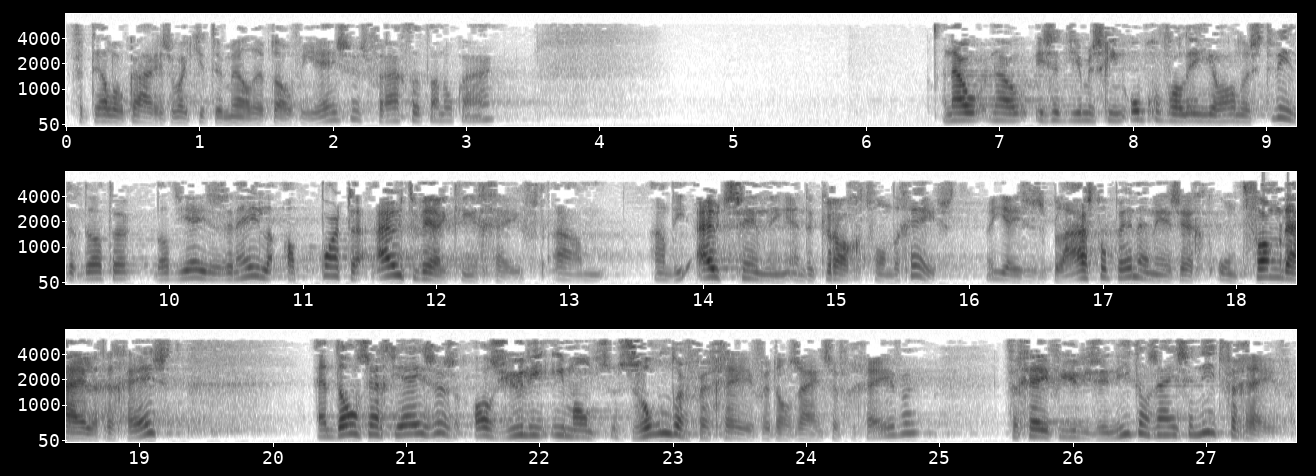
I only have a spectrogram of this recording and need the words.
Vertel elkaar eens wat je te melden hebt over Jezus. Vraag dat aan elkaar. Nou, nou is het je misschien opgevallen in Johannes 20 dat, er, dat Jezus een hele aparte uitwerking geeft aan, aan die uitzending en de kracht van de geest. Jezus blaast op hen en hij zegt ontvang de Heilige Geest. En dan zegt Jezus, als jullie iemand zonder vergeven, dan zijn ze vergeven. Vergeven jullie ze niet, dan zijn ze niet vergeven.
